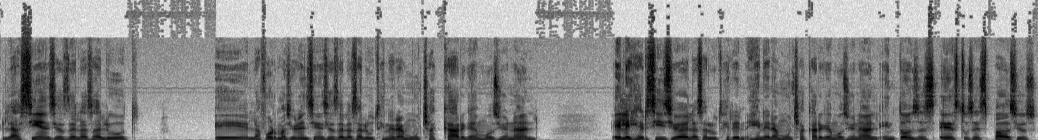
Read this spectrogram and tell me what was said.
las ciencias de la salud, eh, la formación en ciencias de la salud genera mucha carga emocional el ejercicio de la salud genera mucha carga emocional, entonces estos espacios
